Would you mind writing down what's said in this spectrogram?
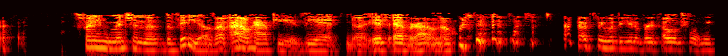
it's funny you mentioned the the videos. I, I don't have kids yet, uh, if ever. I don't know. I'll see what the universe holds for me.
